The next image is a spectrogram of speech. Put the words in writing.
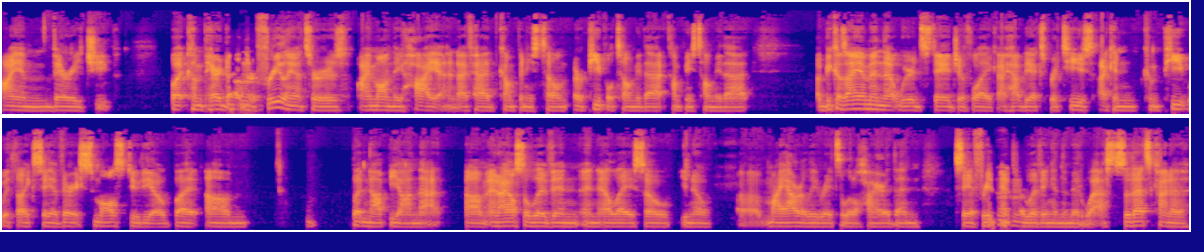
I am very cheap. But compared to other freelancers, I'm on the high end. I've had companies tell or people tell me that, companies tell me that. Uh, Because I am in that weird stage of like I have the expertise, I can compete with like say a very small studio, but um but not beyond that. Um and I also live in in LA, so you know, uh, my hourly rate's a little higher than say a freelancer Mhm. living in the Midwest. So that's kind of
